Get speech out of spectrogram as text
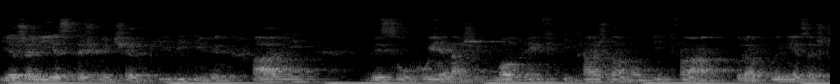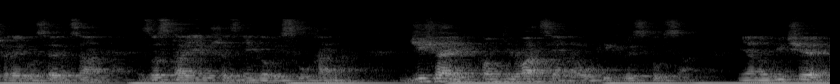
jeżeli jesteśmy cierpliwi i wytrwali, wysłuchuje naszych modlitw i każda modlitwa, która płynie ze szczerego serca, zostaje przez Niego wysłuchana. Dzisiaj kontynuacja nauki Chrystusa, mianowicie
